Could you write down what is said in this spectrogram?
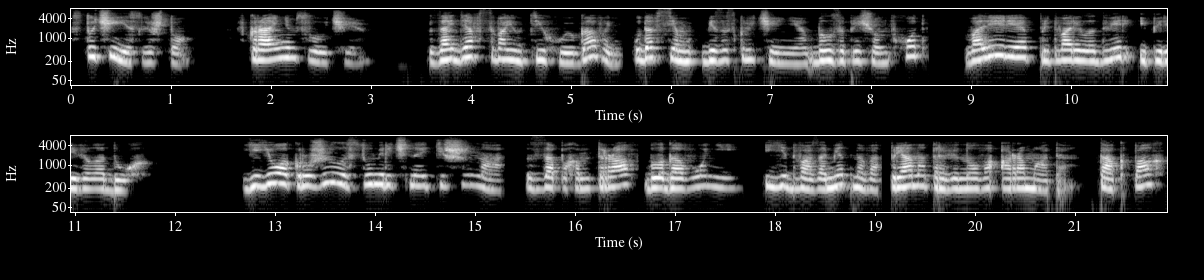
«Стучи, если что. В крайнем случае». Зайдя в свою тихую гавань, куда всем без исключения был запрещен вход, Валерия притворила дверь и перевела дух. Ее окружила сумеречная тишина с запахом трав, благовоний и едва заметного пряно-травяного аромата. Так пах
